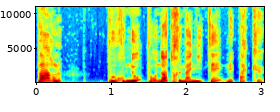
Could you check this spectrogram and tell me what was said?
parle pour nous, pour notre humanité, mais pas que.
